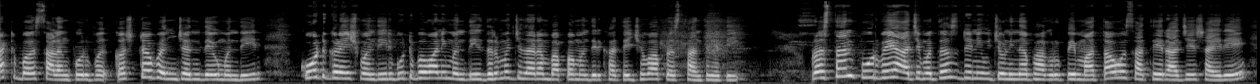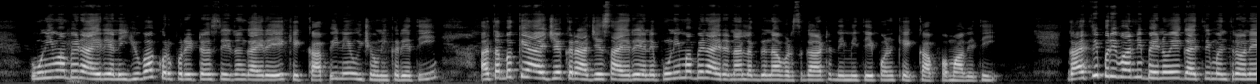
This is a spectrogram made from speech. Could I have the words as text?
આઠ બસ સાળંગપુર કષ્ટભંજન દેવ મંદિર, કોટ ગણેશ મંદિર, બુટ ભવાની મંદિર, ધર્મ જલારામ બાપા મંદિર ખાતે જવા પ્રસ્થાન થઈ હતી. પ્રસ્થાન પૂર્વે આજે મધર્સ ડેની ઉજવણીના ભાગરૂપે માતાઓ સાથે રાજે આયરે પૂર્ણિમાબેન આયરે અને યુવા કોર્પોરેટર શ્રીરંગ આયરેએ કેક કાપીને ઉજવણી કરી હતી. આ તબક્કે આયોજક રાજેશ આયરે અને પૂર્ણિમાબેન આયરેના લગ્નના વર્ષગાંઠ નિમિત્તે પણ કેક કાપવામાં આવી હતી. ગાયત્રી પરિવારની બહેનોએ ગાયત્રી મંત્ર અને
